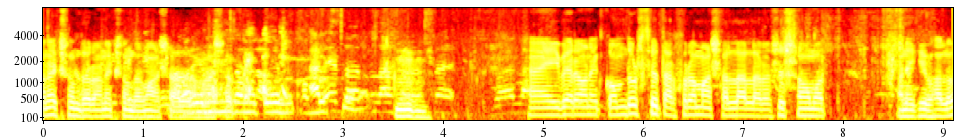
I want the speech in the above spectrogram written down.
অনেক সুন্দর অনেক সুন্দর মাশাআল্লাহ মাশাআল্লাহ। হুম। হ্যাঁ এইবারে অনেক কম ধরছে তারপরে মাশাআল্লাহ আল্লাহ রসের সহমত অনেকই ভালো।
